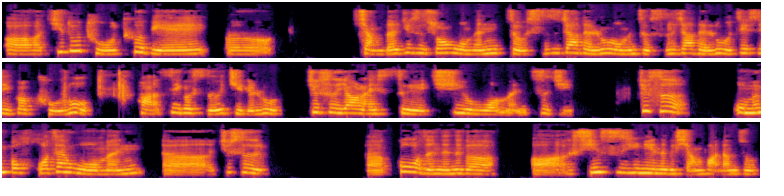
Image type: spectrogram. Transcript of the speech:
呃，基督徒特别呃讲的，就是说我们走十字架的路，我们走十字架的路，这是一个苦路，哈，是一个舍己的路，就是要来舍弃我们自己，就是我们不活在我们呃，就是呃个人的那个呃心思意念那个想法当中，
